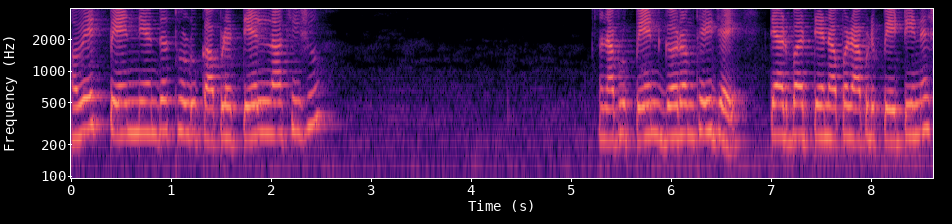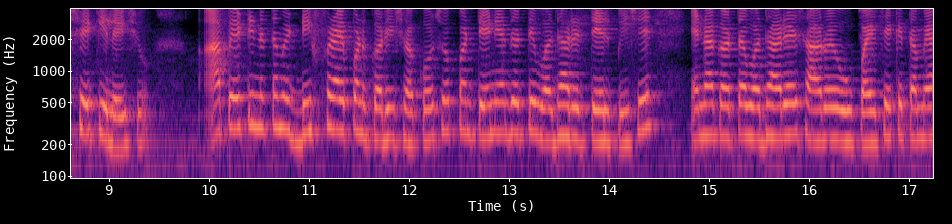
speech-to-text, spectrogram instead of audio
હવે એક પેનની અંદર થોડુંક આપણે તેલ નાખીશું. અને આપણું પેન ગરમ થઈ જાય, ત્યારબાદ તેના પર આપણે પેટીને શેકી લઈશું. આ પેટીને તમે ડીપ ફ્રાય પણ કરી શકો છો, પણ તેની અંદર તે વધારે તેલ પીશે એના કરતાં વધારે સારો એવો ઉપાય છે કે તમે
